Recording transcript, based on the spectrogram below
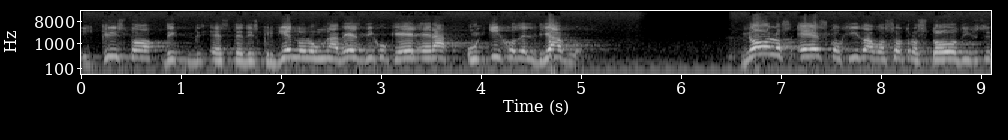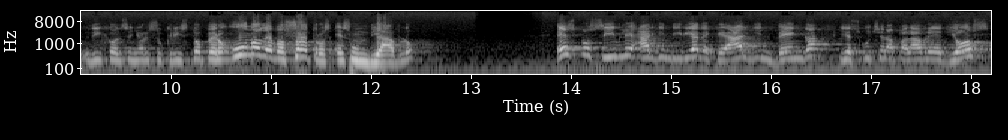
Y Cristo, este, describiéndolo una vez, dijo que él era un hijo del diablo. No los he escogido a vosotros todos, dijo el Señor Jesucristo, pero uno de vosotros es un diablo. ¿Es posible, alguien diría, de que alguien venga y escuche la palabra de Dios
